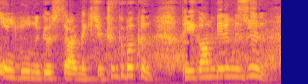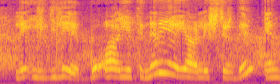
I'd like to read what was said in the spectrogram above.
olduğunu göstermek için. Çünkü bakın peygamberimizin ile ilgili bu ayeti nereye yerleştirdi? En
